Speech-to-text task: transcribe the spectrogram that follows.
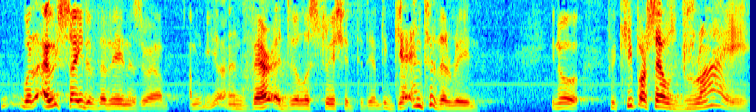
we're outside of the rain as well. I'm an inverted illustration today. I'm to get into the rain. You know, if we keep ourselves dry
